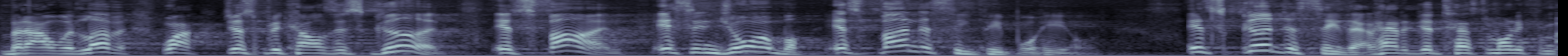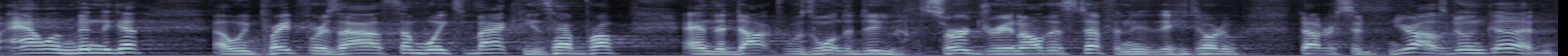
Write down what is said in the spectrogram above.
But I would love it. Why? Just because it's good, it's fun, it's enjoyable, it's fun to see people healed. It's good to see that. I had a good testimony from Alan Mendiga. Uh, we prayed for his eyes some weeks back. He's having problems. And the doctor was wanting to do surgery and all this stuff. And he, he told him, doctor said, Your eye's doing good.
